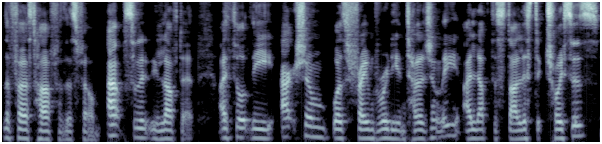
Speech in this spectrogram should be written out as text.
the first half of this film. Absolutely loved it. I thought the action was framed really intelligently. I loved the stylistic choices.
